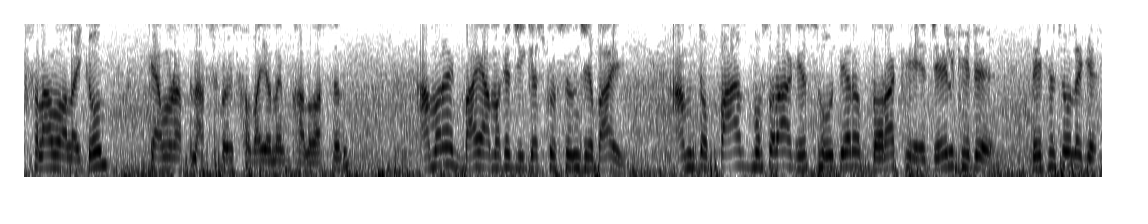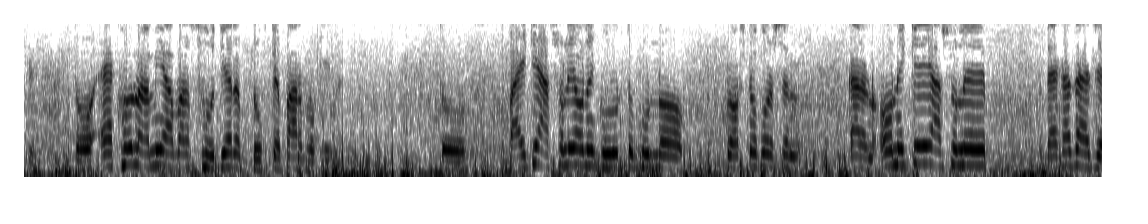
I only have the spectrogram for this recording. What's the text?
আসসালামু আলাইকুম। কেমন আছেন? আশা করি সবাই অনেক ভালো আছেন। আমার এক ভাই আমাকে জিজ্ঞেস করছেন যে, ভাই, আমি তো পাঁচ বছর আগে সৌদি আরব দরা খেয়ে জেল খেটে দেশে চলে গেছি। তো এখন আমি আবার সৌদি আরব ঢুকতে পারব কিনা? তো ভাইটি আসলে অনেক গুরুত্বপূর্ণ প্রশ্ন করেছেন। কারণ অনেকেই আসলে দেখা যায় যে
